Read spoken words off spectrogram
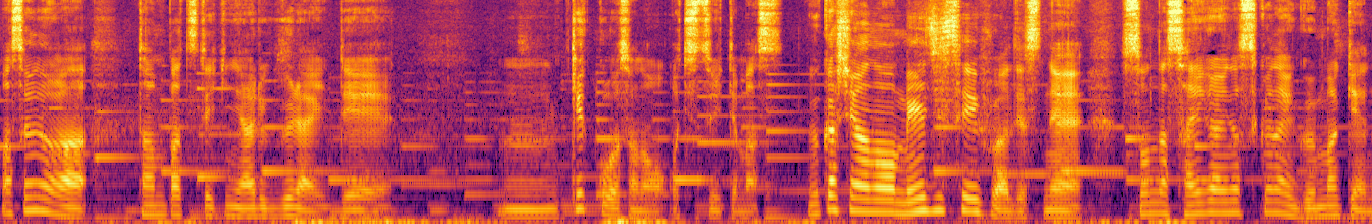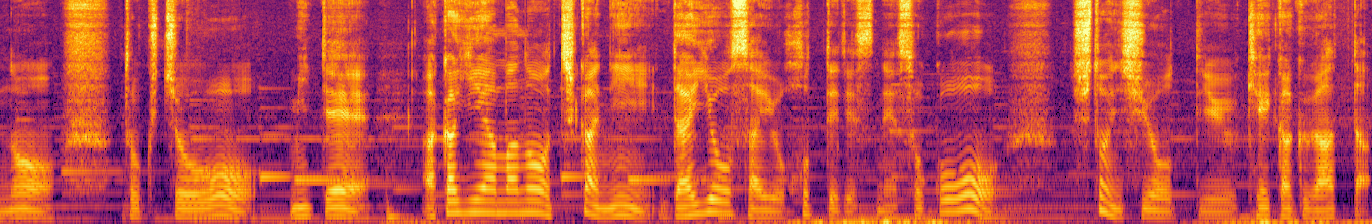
まあ、そういうのが単発的にあるぐらいでうん結構その落ち着いてます。昔あの明治政府はですねそんな災害の少ない群馬県の特徴を見て赤城山の地下に大要塞を掘ってですねそこを首都にしようっていう計画があった。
